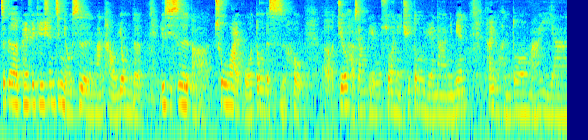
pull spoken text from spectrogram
这个 purification 精油是蛮好用的，尤其是呃出外活动的时候，呃就好像比如说你去动物园啊，里面它有很多蚂蚁呀、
